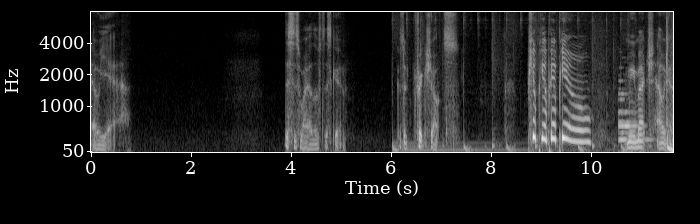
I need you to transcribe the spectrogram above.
Hell yeah. This is why I love this game. Because of trick shots. Pew pew pew pew. Me match? Hell yeah.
